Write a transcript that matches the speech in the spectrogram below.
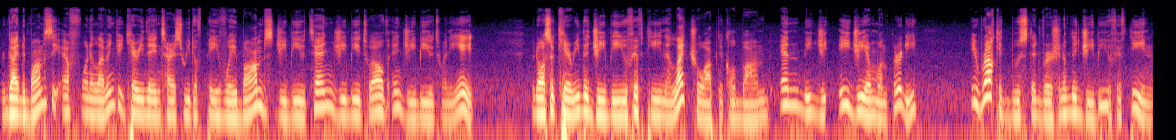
For guided bombs, the F-111 could carry the entire suite of Paveway bombs, GBU-10, GBU-12, and GBU-28. Would also carry the GBU-15 electro-optical bomb and the G AGM-130, a rocket-boosted version of the GBU-15.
